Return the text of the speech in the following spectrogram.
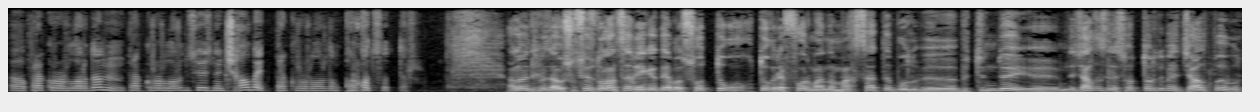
прокурорлордон прокурорлордун сөзүнөн чыга албайт прокурорлордон коркот соттор. Албек мырза ушул сөздү улантсак эгерде соттук укуктук реформанын максаты бул э, бүтүндөй э, мындай жалгыз эле сотторду эмес жалпы бул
